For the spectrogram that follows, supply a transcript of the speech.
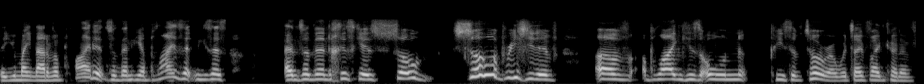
that you might not have applied it. So then he applies it and he says, and so then Chizkiah is so so appreciative of applying his own piece of Torah, which I find kind of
